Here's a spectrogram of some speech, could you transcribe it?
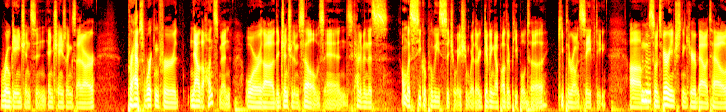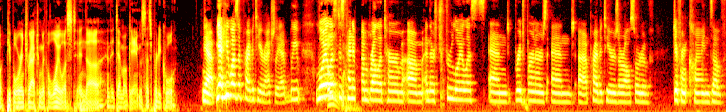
rogue agents and, and, changelings that are perhaps working for now the huntsmen or uh, the gentry themselves, and kind of in this almost secret police situation where they're giving up other people to keep their own safety. Um, mm-hmm. So it's very interesting to hear about how people were interacting with a loyalist in uh, in the demo games. That's pretty cool. Yeah, yeah, he was a privateer actually. We loyalist oh. is kind of an umbrella term, um, and there's true loyalists and bridge burners and uh, privateers are all sort of different kinds of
